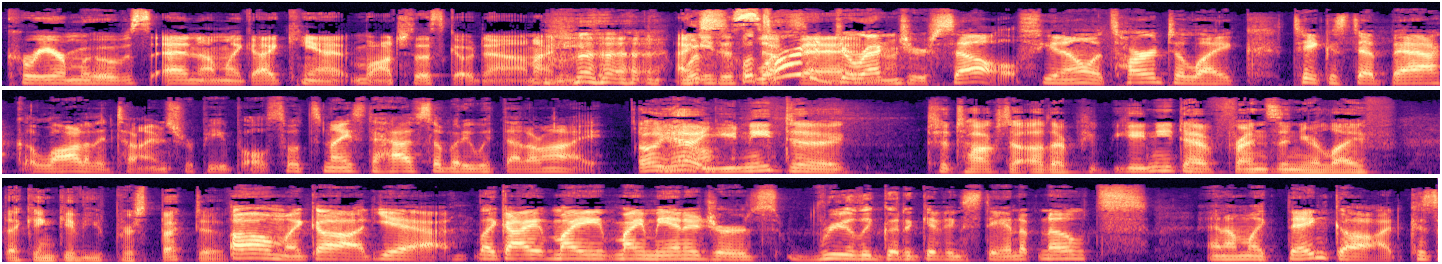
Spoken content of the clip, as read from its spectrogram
career moves, and I'm like I can't watch this go down. I need, to, I need to. Well, it's hard in. to direct yourself. You know, it's hard to like take a step back a lot of the times for people. So it's nice to have somebody with that eye. Oh you yeah, know? you need to to talk to other people. You need to have friends in your life that can give you perspective. Oh my god, yeah. Like I, my my manager's really good at giving stand up notes, and I'm like, thank God, because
